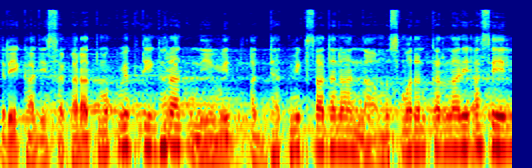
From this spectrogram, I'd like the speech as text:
तर एखादी सकारात्मक व्यक्ती घरात नियमित आध्यात्मिक साधना नामस्मरण करणारी असेल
